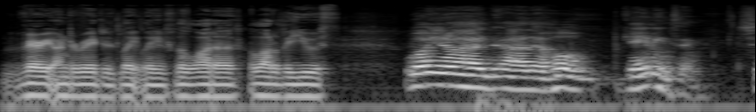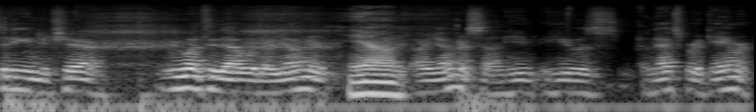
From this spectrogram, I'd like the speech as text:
very underrated lately for a lot of a lot of the youth. Well, you know uh, the whole gaming thing, sitting in your chair. We went through that with our younger Yeah. uh, our younger son. He he was an expert gamer.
